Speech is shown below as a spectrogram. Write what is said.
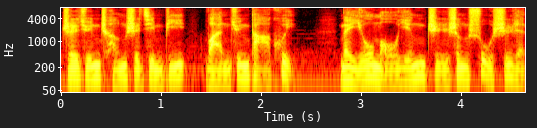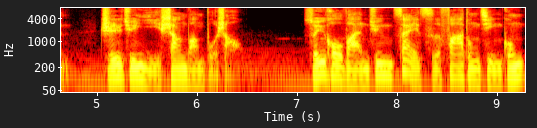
直军乘势进逼，皖军大溃。内有某营只剩数十人，直军已伤亡不少。随后皖军再次发动进攻，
